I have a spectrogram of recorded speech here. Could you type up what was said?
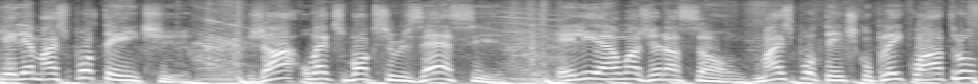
e ele é mais potente. Já o Xbox Series S, ele é uma geração mais potente que o Play 4,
